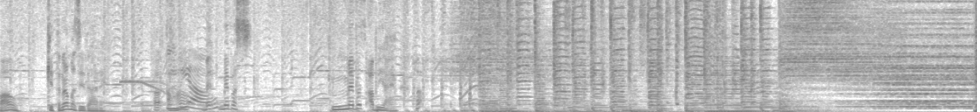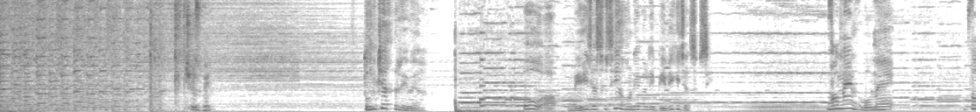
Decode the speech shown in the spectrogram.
वाओ कितना मज़ेदार है। तुम भी हाँ, आओ। मैं, मैं बस मैं बस अभी आया। हाँ, तुम क्या कर रही हो यहाँ? ओ आ, मेरी जासूसी या होने वाली बीवी की जासूसी? वो मैं वो मैं वो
